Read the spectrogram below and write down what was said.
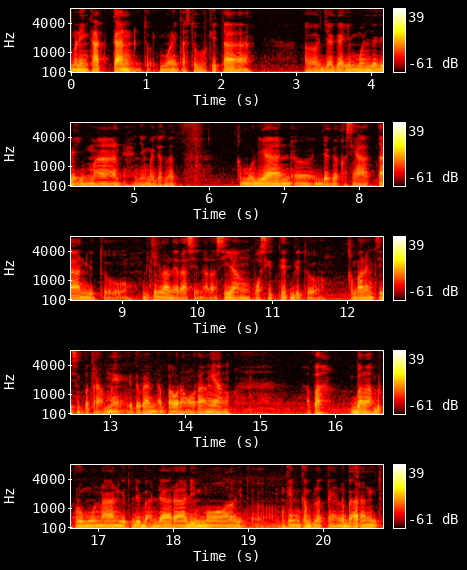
meningkatkan gitu, imunitas tubuh kita uh, jaga imun jaga iman. Eh yang banyak banget. Kemudian uh, jaga kesehatan gitu. Bikinlah narasi-narasi yang positif gitu. Kemarin sih sempet rame gitu kan apa orang-orang yang apa malah berkerumunan gitu di bandara di mall gitu. Mungkin kebelet pengen lebaran gitu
